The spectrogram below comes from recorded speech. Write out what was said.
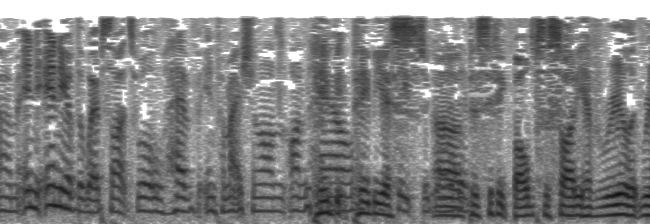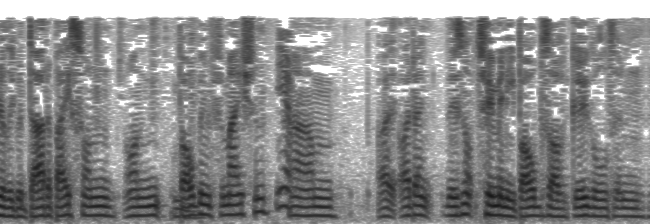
um, any, any of the websites will have information on, on PB, how PBS to uh. Pacific Bulb Society have really really good database on on bulb information. Yeah. Um, I, I don't. There's not too many bulbs I've googled, and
